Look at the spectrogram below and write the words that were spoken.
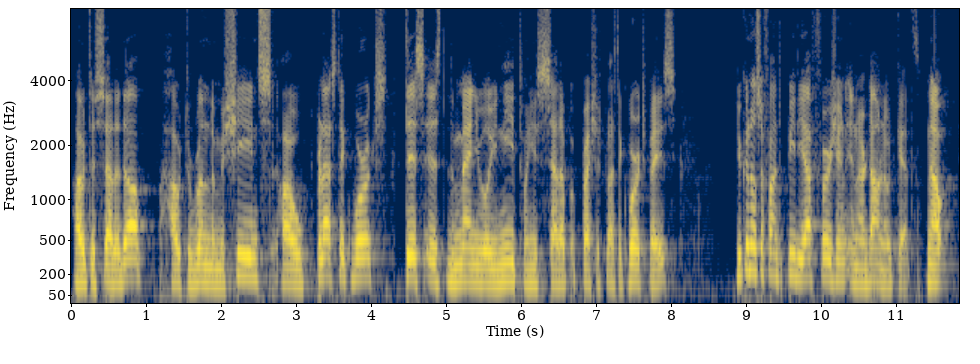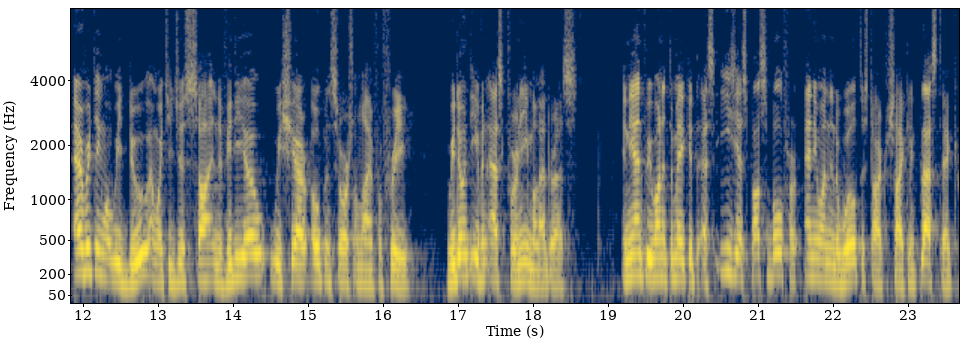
how to set it up, how to run the machines, how plastic works. This is the manual you need when you set up a precious plastic workspace. You can also find the PDF version in our download kit. Now, everything what we do and what you just saw in the video, we share open source online for free. We don't even ask for an email address. In the end, we wanted to make it as easy as possible for anyone in the world to start recycling plastic.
